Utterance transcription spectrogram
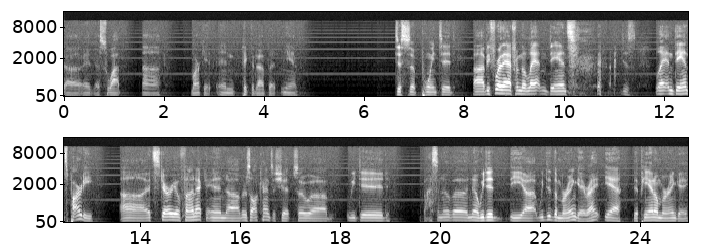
uh, at a swap uh, market and picked it up. But yeah, disappointed. Uh, before that, from the Latin dance, just Latin dance party. Uh, it's stereophonic, and uh, there's all kinds of shit. So uh, we did bossa nova. No, we did the uh, we did the merengue, right? Yeah, the piano merengue.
